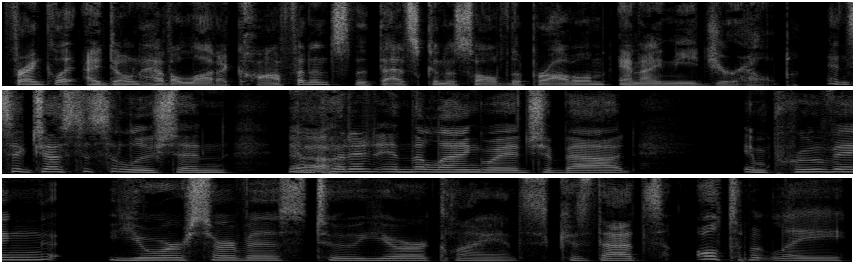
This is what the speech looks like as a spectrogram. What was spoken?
frankly, I don't have a lot of confidence that that's going to solve the problem and I need your help. And suggest a solution and Yeah. put it in the language about improving your service to your clients because that's ultimately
